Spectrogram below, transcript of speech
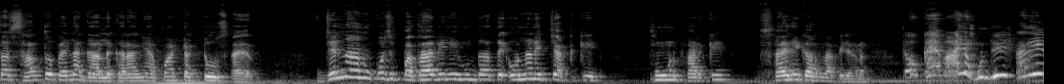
ਤਾਂ ਸਭ ਤੋਂ ਪਹਿਲਾਂ ਗੱਲ ਕਰਾਂਗੇ ਆਪਾਂ ਟੱਟੂ ਸਾਹਿਬ। ਜਿਨ੍ਹਾਂ ਨੂੰ ਕੁਝ ਪਤਾ ਵੀ ਨਹੀਂ ਹੁੰਦਾ ਤੇ ਉਹਨਾਂ ਨੇ ਚੱਕ ਕੇ ਫੋਨ ਫੜ ਕੇ ਸ਼ਾਇਰੀ ਕਰਨ ਲੱਗ ਜਾਣਾ। ਧੋਖੇਬਾਜ਼ ਹੁੰਦੀ ਸ਼ਾਇਰੀ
